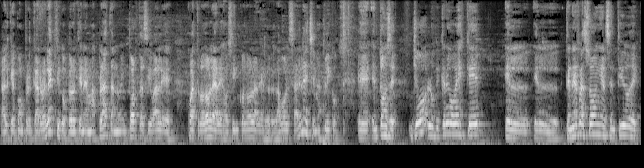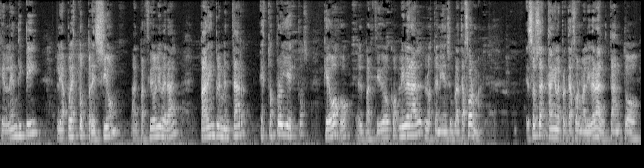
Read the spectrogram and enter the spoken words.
al que compra el carro eléctrico, pero tiene más plata, no importa si vale 4 dólares o 5 dólares la bolsa de leche, me explico. Eh, entonces, yo lo que creo es que el, el, tener razón en el sentido de que el NDP le ha puesto presión al Partido Liberal para implementar estos proyectos que, ojo, el Partido Liberal los tenía en su plataforma. Esos están en la plataforma liberal, tanto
